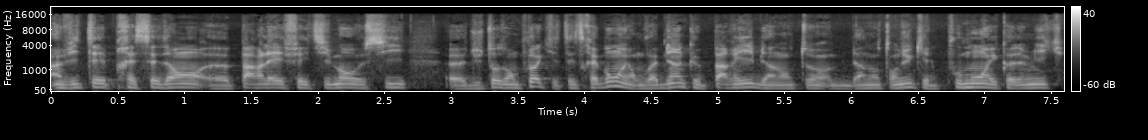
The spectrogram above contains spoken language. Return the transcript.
invité précédent parlait effectivement aussi du taux d'emploi qui était très bon et on voit bien que Paris, bien, entendu, qui est le poumon économique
